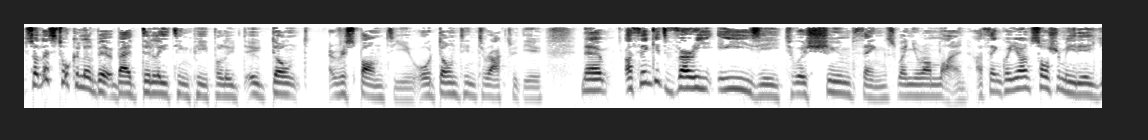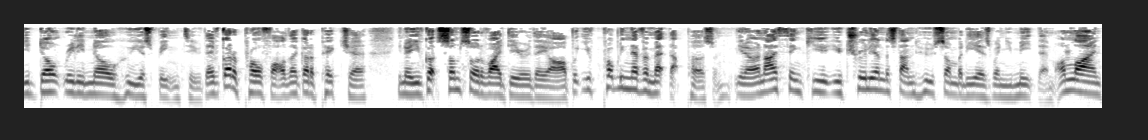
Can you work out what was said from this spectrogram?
so let's talk a little bit about deleting people who, who don't respond to you or don't interact with you. Now, I think it's very easy to assume things when you're online. I think when you're on social media, you don't really know who you're speaking to. They've got a profile, they've got a picture, you know, you've got some sort of idea who they are, but you've probably never met that person, you know, and I think you, you truly understand who somebody is when you meet them. Online,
